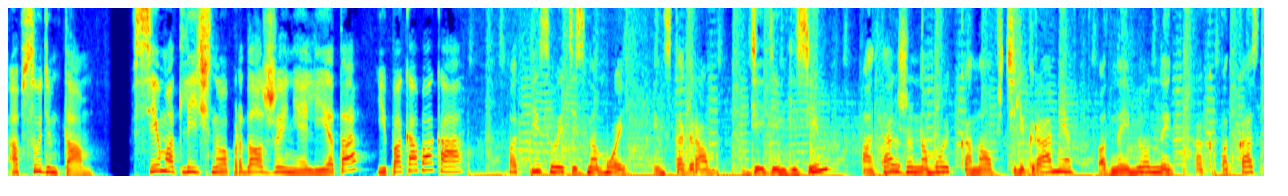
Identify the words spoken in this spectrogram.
обсудим там. Всем отличного продолжения лета и пока-пока! Подписывайтесь на мой инстаграм «Где деньги Зин», а также на мой канал в Телеграме, одноименный, как и подкаст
